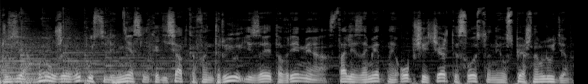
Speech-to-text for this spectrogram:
Друзья, мы уже выпустили несколько десятков интервью и за это время стали заметны общие черты, свойственные успешным людям.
